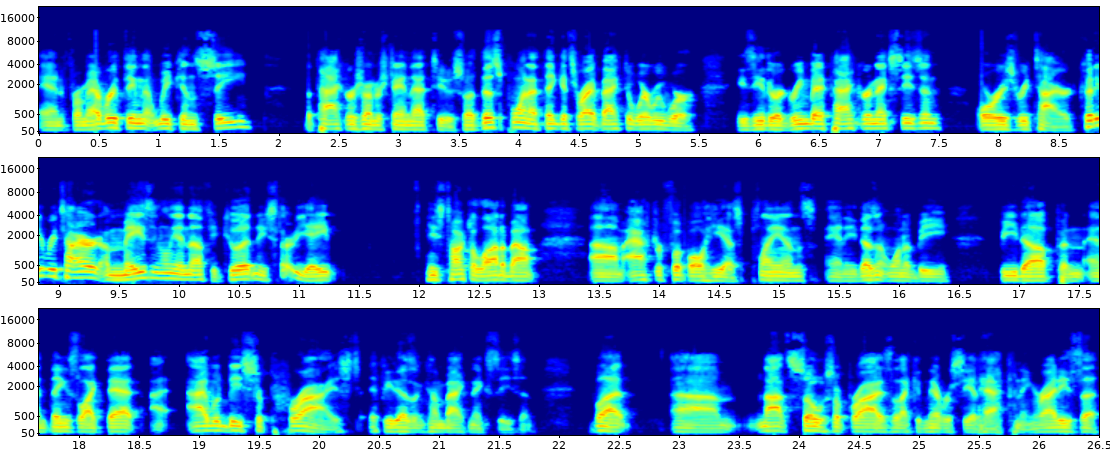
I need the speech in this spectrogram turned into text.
and from everything that we can see, the Packers understand that too. So at this point, I think it's right back to where we were. He's either a Green Bay Packer next season or he's retired. Could he retire? Amazingly enough, he could. He's 38. He's talked a lot about um, after football, he has plans and he doesn't want to be beat up and, and things like that. I, I would be surprised if he doesn't come back next season. But um, not so surprised that I could never see it happening, right? He's a,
